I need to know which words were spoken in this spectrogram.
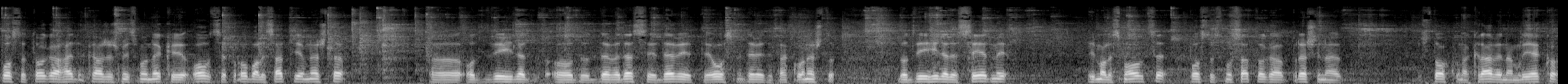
posle toga, hajde da kažeš, mi smo neke ovce probali satijem nešto, e, od 2000, od 99. 8. 9. tako nešto, do 2007. imali smo ovce, posle smo sa toga prešli na stoku, na krave, na mlijeko,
